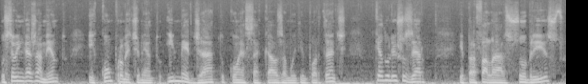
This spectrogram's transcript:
o seu engajamento e comprometimento imediato com essa causa muito importante, que é do lixo zero. E para falar sobre isso,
